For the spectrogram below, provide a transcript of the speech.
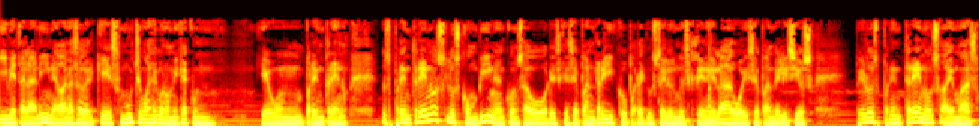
y betalanina van a saber que es mucho más económica que un, preentreno. Los preentrenos los combinan con sabores que sepan rico para que ustedes los mezclen en el agua y sepan delicioso. Pero los preentrenos, además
